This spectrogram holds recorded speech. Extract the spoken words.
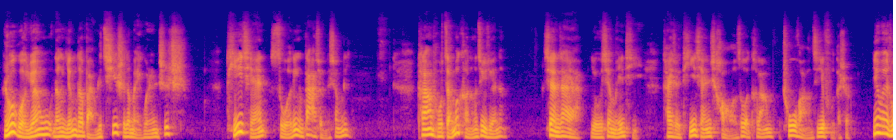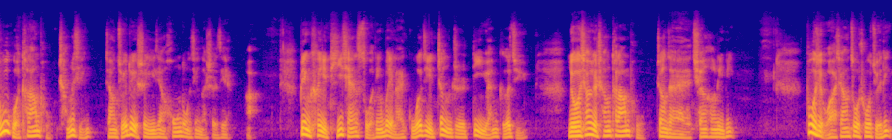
如果援乌能赢得百分之七十的美国人支持，提前锁定大选的胜利，特朗普怎么可能拒绝呢？现在啊，有些媒体开始提前炒作特朗普出访基辅的事儿，因为如果特朗普成行，将绝对是一件轰动性的事件啊，并可以提前锁定未来国际政治地缘格局。有消息称，特朗普正在权衡利弊。不久啊，将做出决定。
